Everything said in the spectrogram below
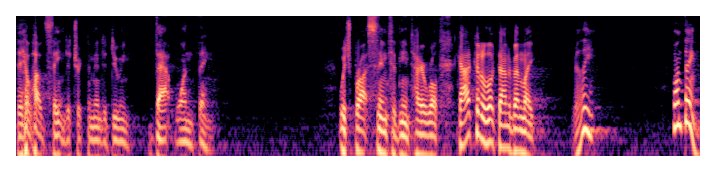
They allowed Satan to trick them into doing that one thing, which brought sin to the entire world. God could have looked down and been like, Really? One thing.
